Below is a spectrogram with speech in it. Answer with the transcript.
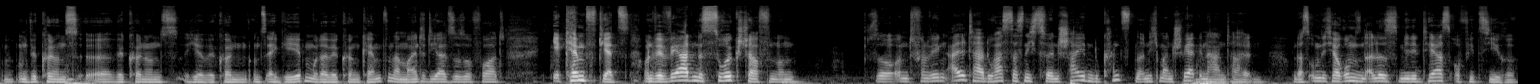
und, und wir können uns, äh, wir können uns hier, wir können uns ergeben oder wir können kämpfen. Dann meinte die also sofort, ihr kämpft jetzt und wir werden es zurückschaffen und so, und von wegen, Alter, du hast das nicht zu entscheiden, du kannst noch nicht mal ein Schwert in der Hand halten. Und das um dich herum sind alles Militärsoffiziere.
